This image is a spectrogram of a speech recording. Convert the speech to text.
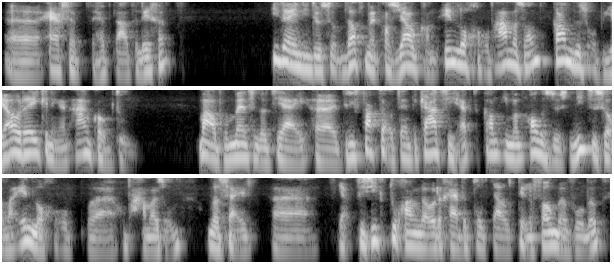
uh, ergens hebt, hebt laten liggen. Iedereen die dus op dat moment als jou kan inloggen op Amazon, kan dus op jouw rekening een aankoop doen. Maar op momenten dat jij uh, drie-factor authenticatie hebt, kan iemand anders dus niet zomaar inloggen op, uh, op Amazon. Omdat zij uh, ja, fysiek toegang nodig hebben tot jouw telefoon bijvoorbeeld.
